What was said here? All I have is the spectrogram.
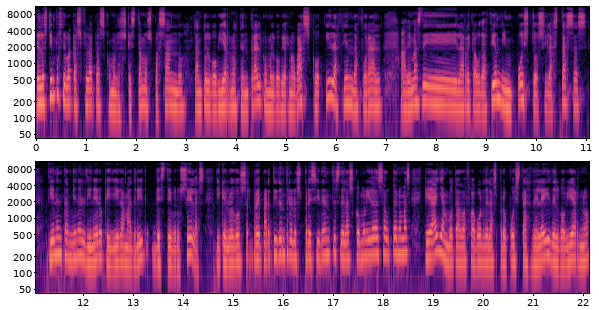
En los tiempos de vacas flacas como los que estamos pasando, tanto el gobierno central como el gobierno vasco y la hacienda foral, además de la recaudación de impuestos y las tasas, tienen también el dinero que llega a Madrid desde Bruselas y que luego es repartido entre los presidentes de las comunidades autónomas que hayan votado a favor de las propuestas de ley del gobierno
